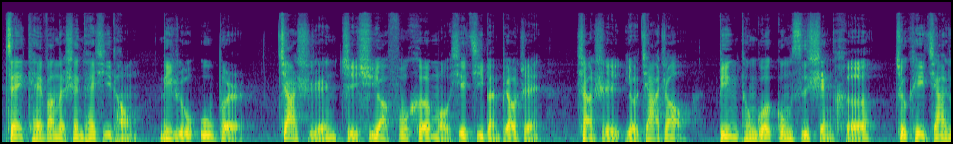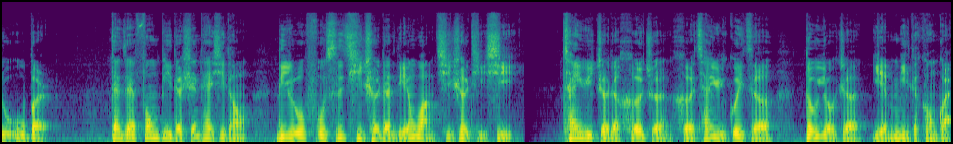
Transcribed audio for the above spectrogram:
在开放的生态系统，例如 Uber，驾驶人只需要符合某些基本标准，像是有驾照并通过公司审核，就可以加入 Uber。但在封闭的生态系统，例如福斯汽车的联网汽车体系，参与者的核准和参与规则都有着严密的控管。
